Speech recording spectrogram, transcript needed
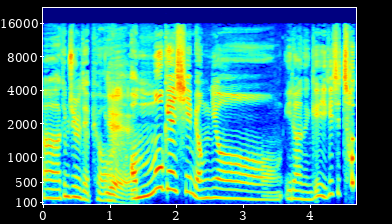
아, 김준일 대표. 예. 업무 개시 명령이라는 게 이게 첫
